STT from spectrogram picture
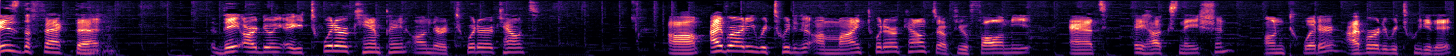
is the fact that they are doing a Twitter campaign on their Twitter account. Um, I've already retweeted it on my Twitter account, so if you follow me at Nation on Twitter, I've already retweeted it.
